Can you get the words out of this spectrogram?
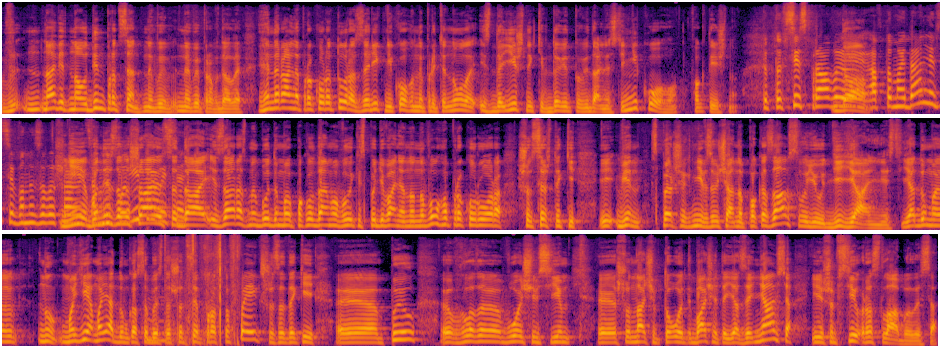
В- навіть на 1% не ви не виправдали. Виправдали. Генеральна прокуратура за рік нікого не притягнула із даїшників до відповідальності. Нікого, фактично. Тобто всі справи Да. автомайданівців вони залишаються Ні, вони залишаються. Да, і зараз ми будемо покладаємо великі сподівання на нового прокурора, що все ж таки він з перших днів, звичайно, показав свою діяльність. Я думаю, ну моє моя думка особиста, що це просто фейк, що це такий е, пил е, в глаза в очі всім, е, що, начебто, от бачите, я зайнявся, і щоб всі розслабилися.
